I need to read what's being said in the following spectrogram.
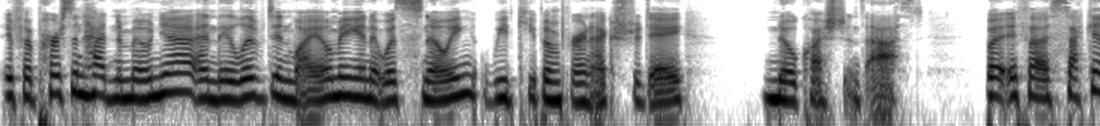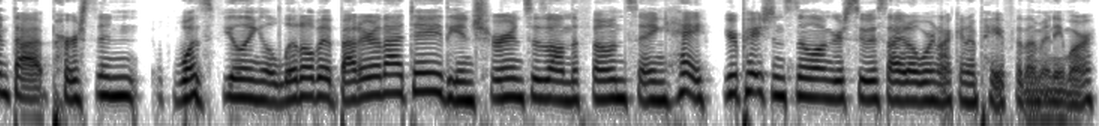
If a person had pneumonia and they lived in Wyoming and it was snowing, we'd keep them for an extra day, no questions asked. But if a second that person was feeling a little bit better that day, the insurance is on the phone saying, "Hey, your patient's no longer suicidal. We're not going to pay for them anymore."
